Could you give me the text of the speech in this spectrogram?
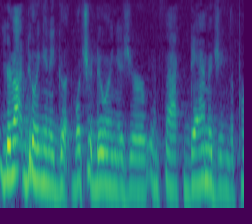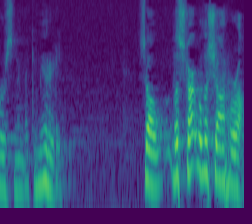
you're not doing any good. What you're doing is you're, in fact, damaging the person in the community. So let's start with Lashon Hara.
